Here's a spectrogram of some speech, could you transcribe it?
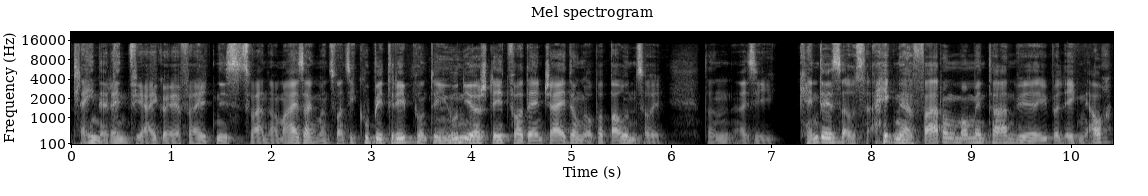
kleineren für Allgäuer Verhältnis, zwar normal, sagen wir einen 20 Kuh Betrieb und der mhm. Junior steht vor der Entscheidung, ob er bauen soll. Dann, also ich kenne das aus eigener Erfahrung momentan, wir überlegen auch,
